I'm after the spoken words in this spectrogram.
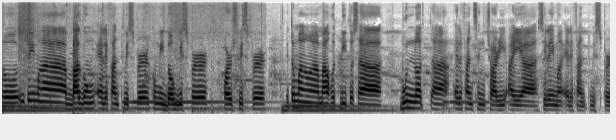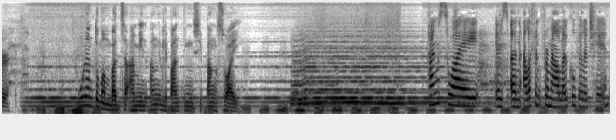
So ito yung mga bagong elephant whisper, kung may dog whisper, horse whisper. Ito mga mahot dito sa Bunlot ah, Elephant Sanctuary ay ah, sila yung mga elephant whisperer. Unang tumambad sa amin ang elepanting si Pang Swai. Pang Swai is an elephant from our local village here.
